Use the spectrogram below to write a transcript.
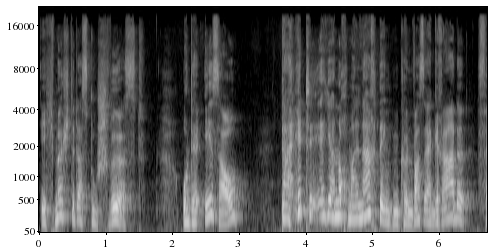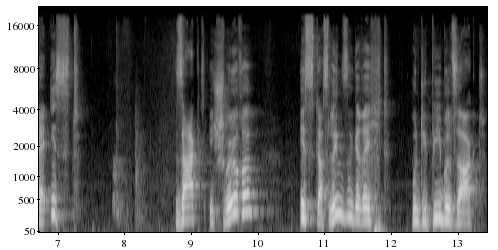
ich möchte, dass du schwörst. Und der Esau, da hätte er ja noch mal nachdenken können, was er gerade verisst. Sagt, ich schwöre, ist das Linsengericht und die Bibel sagt,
